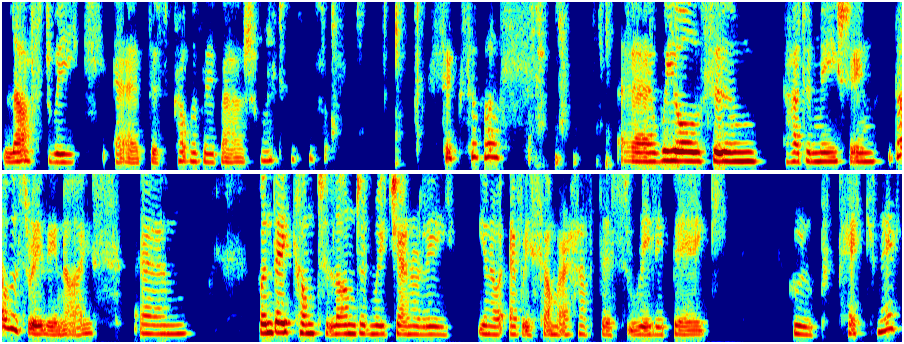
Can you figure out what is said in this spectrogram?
last week, uh, there's probably about one, two, three, four, six of us. Uh, we all Zoom had a meeting. That was really nice. Um, when they come to London, we generally, you know, every summer have this really big group picnic.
